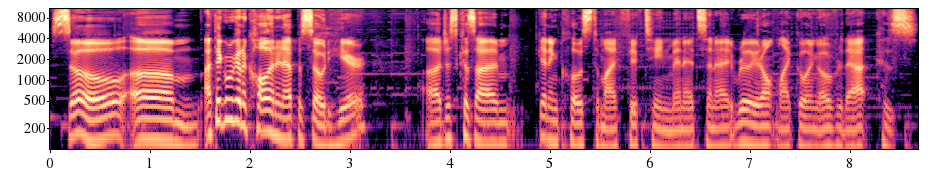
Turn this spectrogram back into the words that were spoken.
So, um, I think we're gonna call it an episode here. Uh, just because I'm getting close to my 15 minutes and I really don't like going over that because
